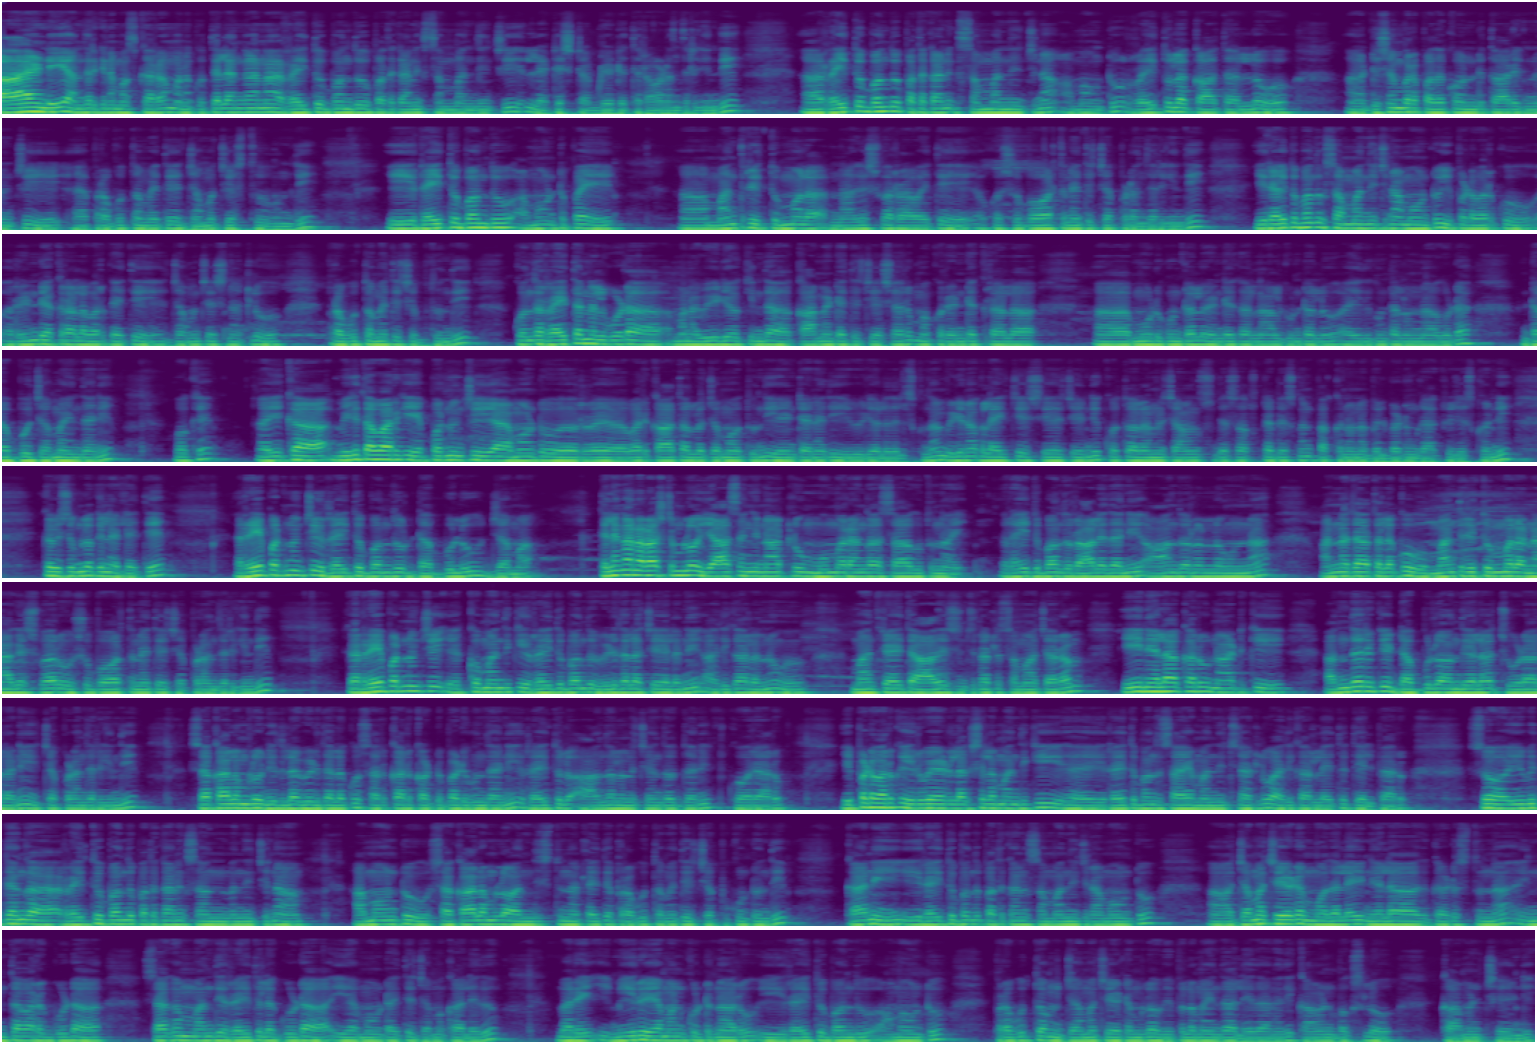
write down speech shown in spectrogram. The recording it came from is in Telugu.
హాయ్ అండి అందరికీ నమస్కారం. మనకు తెలంగాణ రైతు బంధు పథకానికి సంబంధించి లేటెస్ట్ అప్డేట్ అయితే రావడం జరిగింది. రైతు బంధు పథకానికి సంబంధించిన అమౌంట్ రైతుల ఖాతాల్లో డిసెంబర్ పదకొండు తారీఖు నుంచి ప్రభుత్వం అయితే జమ చేస్తూ ఉంది. ఈ రైతు బంధు అమౌంట్పై మంత్రి తుమ్మల నాగేశ్వరరావు అయితే ఒక శుభవార్తనైతే చెప్పడం జరిగింది. ఈ రైతు బంధుకు సంబంధించిన అమౌంట్ ఇప్పటి వరకు రెండు ఎకరాల వరకు అయితే జమ చేసినట్లు ప్రభుత్వం అయితే చెబుతుంది. కొందరు రైతన్నలు కూడా మన వీడియో కింద కామెంట్ అయితే చేశారు. మాకు రెండు ఎకరాల మూడు గుంటలు రెండు ఎకరాలు నాలుగు గుంటలు ఐదు గుంటలు ఉన్నా కూడా డబ్బు జమ అయిందని. ఓకే. ఇక మిగతా వారికి ఎప్పటి నుంచి అమౌంట్ వారి ఖాతాల్లో జమ అవుతుంది ఏంటి అనేది ఈ వీడియోలో తెలుసుకుందాం. వీడియోని ఒక లైక్ చేసి షేర్ చేయండి. కొత్త వాళ్ళని ఛానల్స్ ఉంటే సబ్స్క్రైబ్ చేసుకొని పక్కన ఉన్న బెల్ బటన్ యాక్టివ్ చేసుకోండి. ఇక విషయంలోకి వెళ్ళినట్లయితే రేపటి నుంచి రైతు బంధు డబ్బులు జమ. తెలంగాణ రాష్ట్రంలో యాసంగి నాట్లు ముమ్మరంగా సాగుతున్నాయి. రైతు బంధు రాలేదని ఆందోళనలో ఉన్న అన్నదాతలకు మంత్రి తుమ్మల నాగేశ్వర్ శుభవార్తనైతే చెప్పడం జరిగింది. ఇక రేపటి నుంచి ఎక్కువ మందికి రైతు బంధు విడుదల చేయాలని అధికారులను మంత్రి అయితే ఆదేశించినట్లు సమాచారం. ఈ నెలాఖరు నాటికి అందరికీ డబ్బులు అందేలా చూడాలని చెప్పడం జరిగింది. సకాలంలో నిధుల విడుదలకు సర్కారు కట్టుబడి ఉందని రైతులు ఆందోళన చెందొద్దని కోరారు. ఇప్పటి వరకు ఇరవై ఏడు లక్షల మందికి రైతు బంధు సాయం అందించినట్లు అధికారులు అయితే తెలిపారు. సో ఈ విధంగా రైతు బంధు పథకానికి సంబంధించిన అమౌంట్ సకాలంలో అందిస్తున్నట్లయితే ప్రభుత్వం అయితే చెప్పుకుంటుంది. కానీ ఈ రైతు బంధు పథకానికి సంబంధించిన అమౌంట్ జమ చేయడం మొదలై నెల గడుస్తున్న ఇంతవరకు కూడా సగం మంది రైతులకు కూడా ఈ అమౌంట్ అయితే జమ కాలేదు. మరి మీరు ఏమనుకుంటున్నారు? ఈ రైతు బంధు అమౌంట్ ప్రభుత్వం జమ చేయడంలో విఫలమైందా లేదా అనేది కామెంట్ బాక్స్లో కామెంట్ చేయండి.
